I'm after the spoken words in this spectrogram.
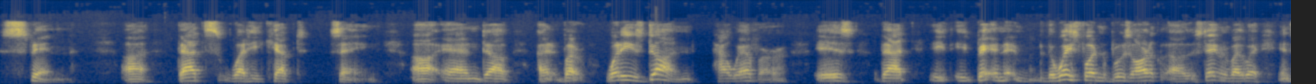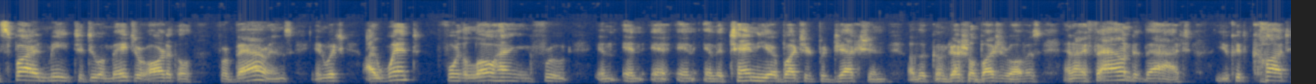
spin. Uh, that's what he kept saying. Uh, and uh, but what he's done, however, is that he, he and the waste, fraud, and abuse article uh, statement, by the way, inspired me to do a major article for Barron's in which I went for the low-hanging fruit in, in, in, in the 10 year budget projection of the Congressional Budget Office, and I found that you could cut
